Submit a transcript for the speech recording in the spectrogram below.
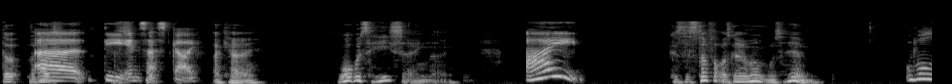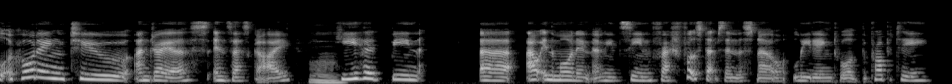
The, the Uh, the incest guy. Okay. What was he saying though? I Because the stuff that was going on was him. well, according to Andreas, incest guy, Hmm. he had been uh, out in the morning and he'd seen fresh footsteps in the snow leading toward the property.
